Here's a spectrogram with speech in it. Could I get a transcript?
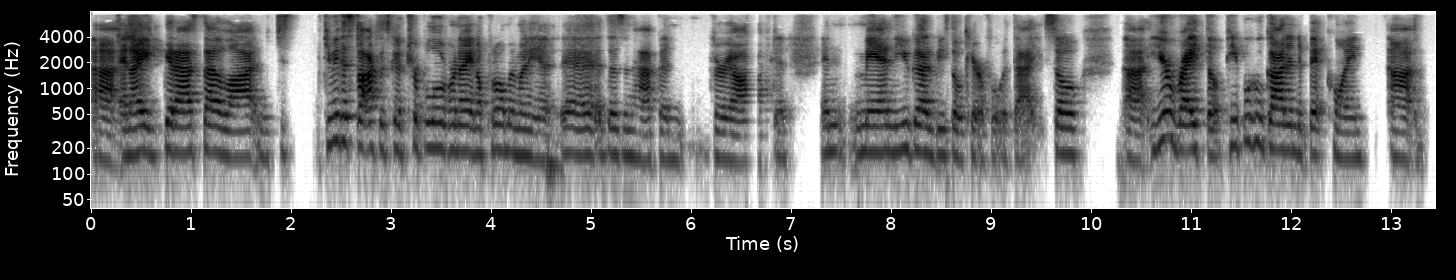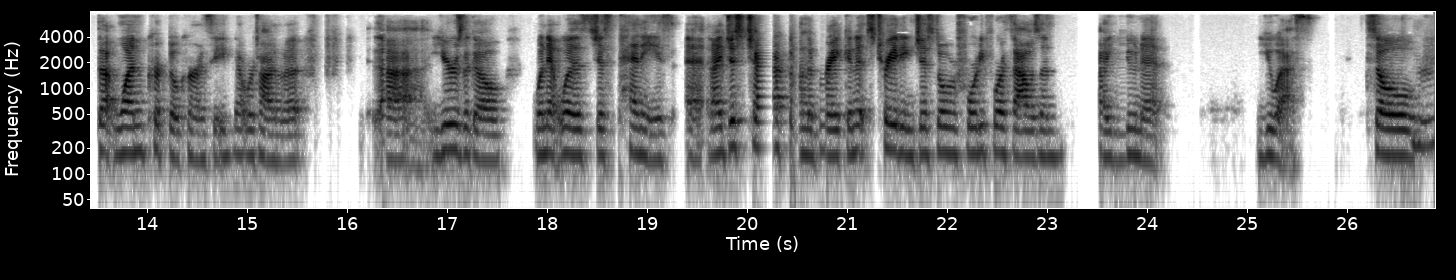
Uh, and I get asked that a lot and just give me the stock that's going to triple overnight and I'll put all my money in it. Eh, it doesn't happen very often. And man, you got to be so careful with that. So uh, you're right though. People who got into Bitcoin, uh, that one cryptocurrency that we're talking about uh, years ago, when it was just pennies, and I just checked on the break, and it's trading just over 44,000 a unit US. So mm-hmm.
